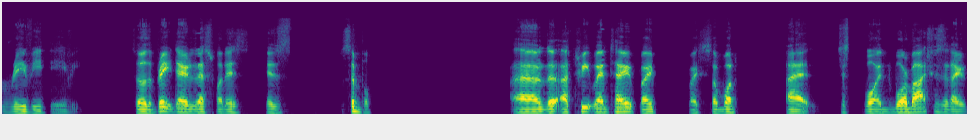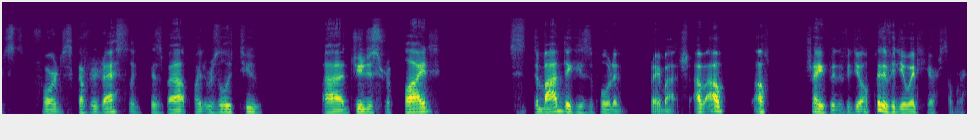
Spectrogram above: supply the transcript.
Ravy Davy. So the breakdown of this one is is simple. uh, a tweet went out by by someone uh, just wanted more matches announced for Discovery Wrestling because by that point there was only two. Uh, Judas replied, demanding his opponent very much. I'll, I'll, I'll try and put the video. I'll put the video in here somewhere.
